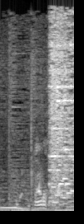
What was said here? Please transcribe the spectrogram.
Tchau.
